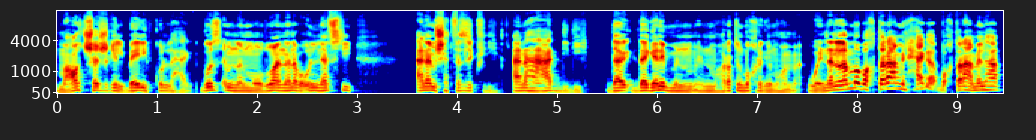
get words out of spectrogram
ما اقعدش اشغل بالي بكل حاجة. جزء من الموضوع ان أنا بقول لنفسي أنا مش هتفزلك في دي أنا هعدي دي. ده ده جانب من من مهارات المخرج المهمة. وان أنا لما بختار اعمل حاجة بختار اعملها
